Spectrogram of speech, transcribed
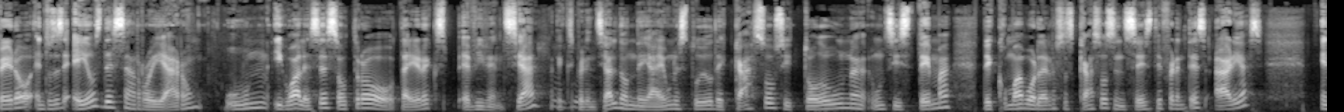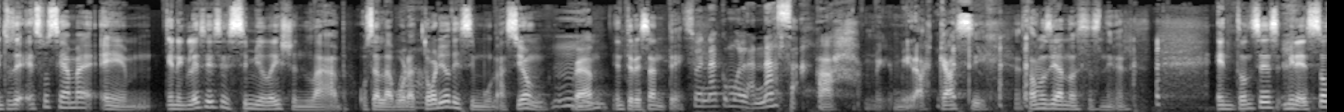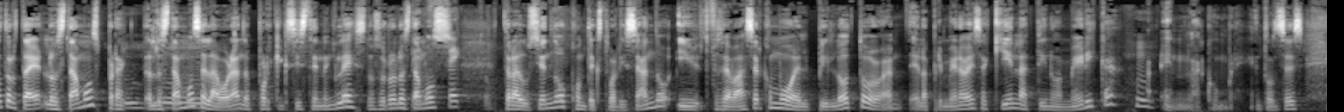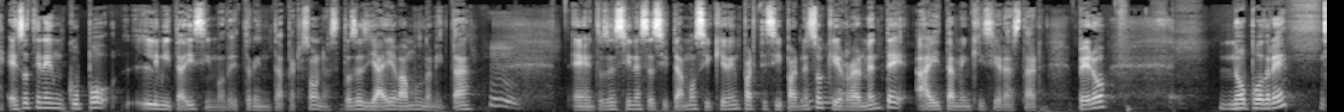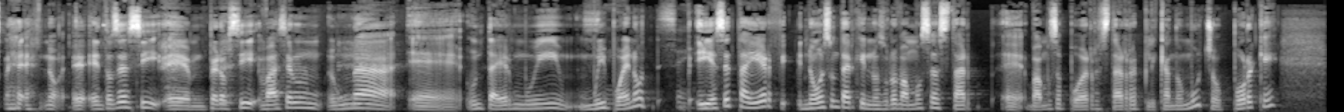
Pero entonces ellos desarrollaron un, igual, ese es otro taller eh, vivencial, experiencial, donde hay un estudio de casos y todo un sistema de cómo abordar esos casos en seis diferentes áreas. Entonces eso se llama, em, en inglés se dice Simulation Lab, o sea, laboratorio de simulación, ¿verdad? Interesante. Suena como la NASA. Ah, mira, casi. Estamos llegando a esos niveles. Entonces, mire, ese es otro taller, lo estamos, lo estamos elaborando porque existe en inglés. Nosotros lo estamos traduciendo, contextualizando y se va a hacer como el piloto, la primera vez aquí en Latinoamérica, en la cumbre. Entonces, eso tiene un cupo limitadísimo de 30 personas. Entonces, ya llevamos la mitad. Entonces sí necesitamos, si quieren participar en eso, que realmente ahí también quisiera estar. Pero no podré. no, eh, entonces sí, em, pero sí, va a ser un, una, eh, un taller muy, muy bueno. Y ese taller no es un taller que nosotros vamos a estar, eh, vamos a poder estar replicando mucho, porque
